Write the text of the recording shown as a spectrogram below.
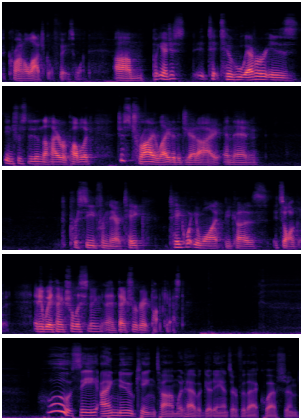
the chronological phase one. Um, but yeah, just to, to whoever is interested in the High Republic, just try Light of the Jedi, and then proceed from there. Take take what you want because it's all good. Anyway, thanks for listening, and thanks for a great podcast. Whew, see, I knew King Tom would have a good answer for that question.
